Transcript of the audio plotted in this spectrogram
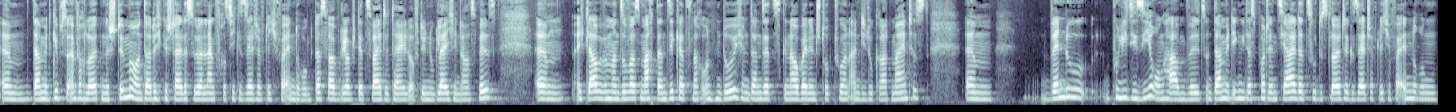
Ähm, damit gibst du einfach Leuten eine Stimme und dadurch gestaltest du dann langfristig gesellschaftliche Veränderung. Das war, glaube ich, der zweite Teil, auf den du gleich hinaus willst. Ähm, ich glaube, wenn man sowas macht, dann sickert es nach unten durch und dann setzt es genau bei den Strukturen an, die du gerade meintest. Ähm, wenn du Politisierung haben willst und damit irgendwie das Potenzial dazu, dass Leute gesellschaftliche Veränderungen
